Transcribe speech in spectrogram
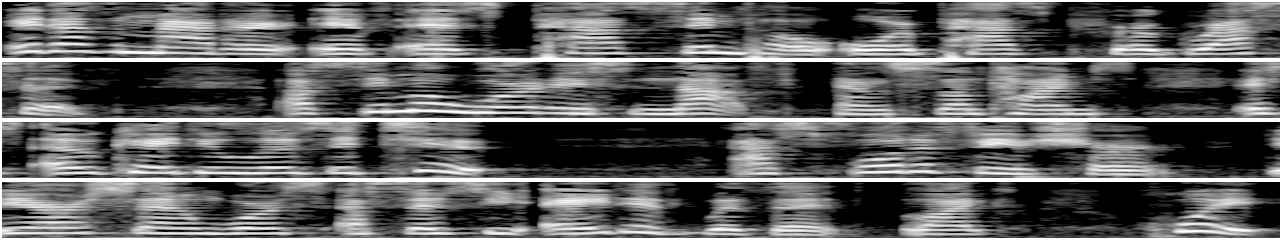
It doesn't matter if it's past simple or past progressive. A simple word is enough, and sometimes it's okay to lose it too. As for the future, there are some words associated with it, like 会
